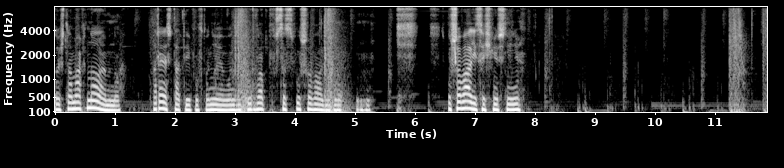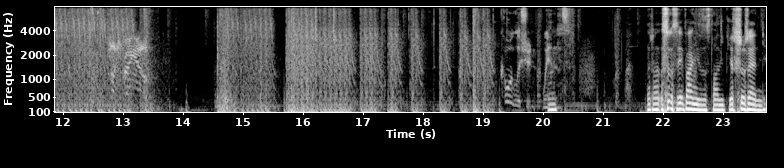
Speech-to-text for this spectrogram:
Coś tam machnąłem, no. A reszta typów to nie wiem, oni kurwa se spuszowali, no. Spuszowali coś śmiesznie, nie? Wins. Teraz rozjebani zostali pierwszorzędnie.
